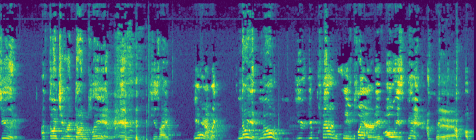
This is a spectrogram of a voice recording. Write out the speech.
dude, I thought you were done playing, and he's like, yeah. I'm like, no, you're no, you're you're clearly the same player you've always been. You Yeah. know?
